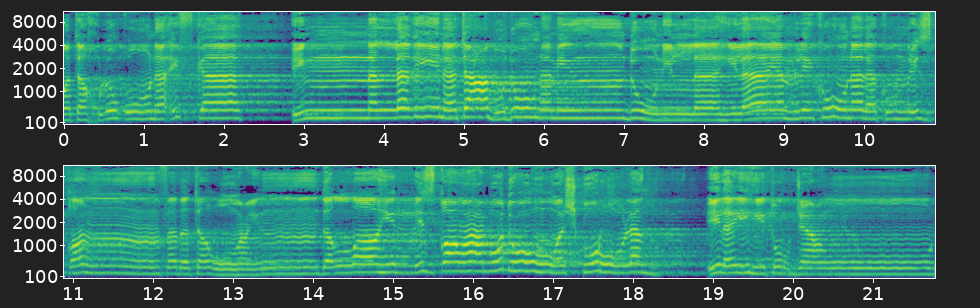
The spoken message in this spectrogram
وتخلقون إفكا إن الذين تعبدون من دون الله لا يملكون لكم رزقا فابتغوا عند الله الرزق واعبدوه واشكروا له إليه ترجعون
